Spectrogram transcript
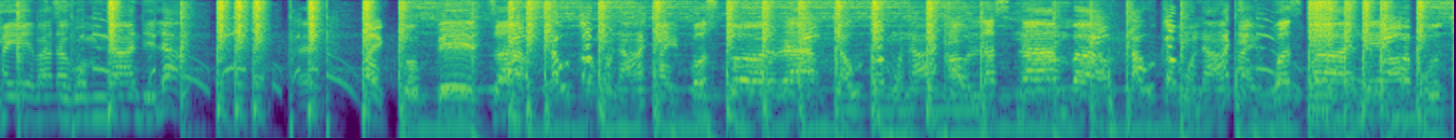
hayi bathi kumnandi la Kubita, tauta monati. I first tauta monati. Our last number, tauta monati. I was born in Mabuse.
